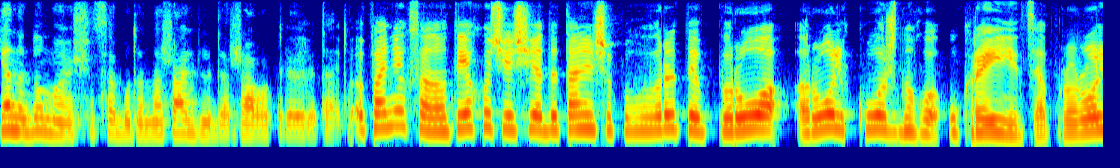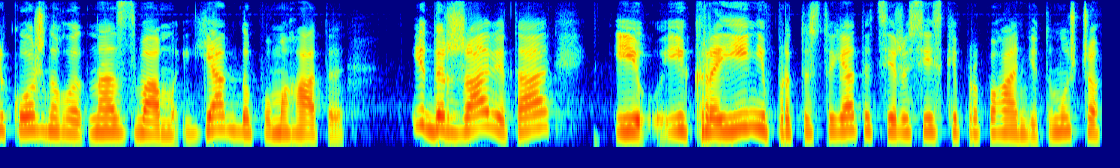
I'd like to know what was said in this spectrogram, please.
я не думаю, що це буде на жаль для держави пріоритетом. Пані Оксано, от я хочу ще детальніше поговорити про роль кожного українця, про роль кожного нас з вами, як допомагати і державі, та і, і країні протистояти цій російській пропаганді, тому що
